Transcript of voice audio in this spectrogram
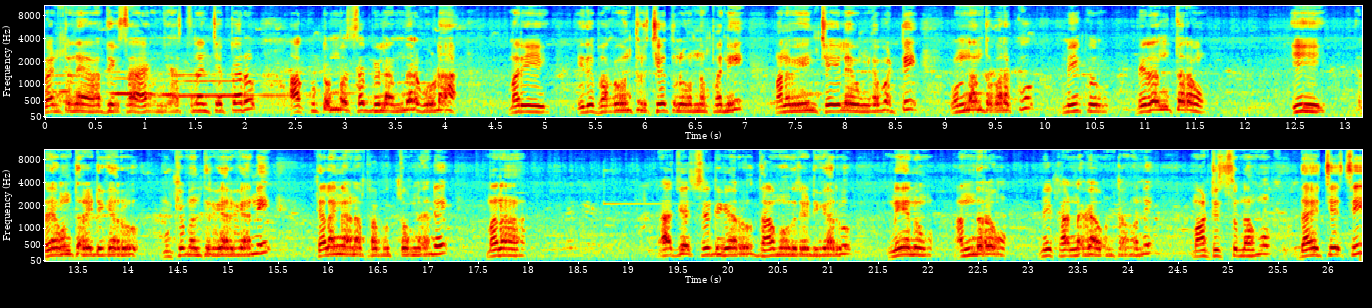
వెంటనే ఆర్థిక సహాయం చేస్తానని చెప్పారు. ఆ కుటుంబ సభ్యులందరూ కూడా మరి ఇది భగవంతుడి చేతిలో ఉన్న పని మనం ఏం చేయలేము కాబట్టి ఉన్నంత వరకు మీకు నిరంతరం ఈ రేవంత్ రెడ్డి గారు ముఖ్యమంత్రి గారు కానీ తెలంగాణ ప్రభుత్వం కానీ మన రాజేష్ రెడ్డి గారు దామోదర్ రెడ్డి గారు నేను అందరం మీకు అండగా ఉంటామని మాటిస్తున్నాము. దయచేసి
